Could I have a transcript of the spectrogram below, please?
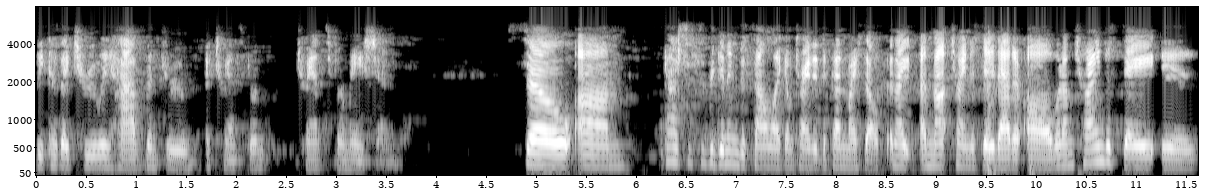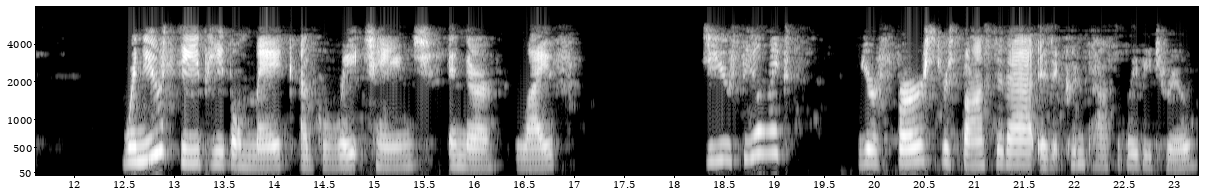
because I truly have been through a transform transformation. So, um, gosh, this is beginning to sound like I'm trying to defend myself, and I, I'm not trying to say that at all. What I'm trying to say is when you see people make a great change in their life, do you feel like your first response to that is it couldn't possibly be true?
